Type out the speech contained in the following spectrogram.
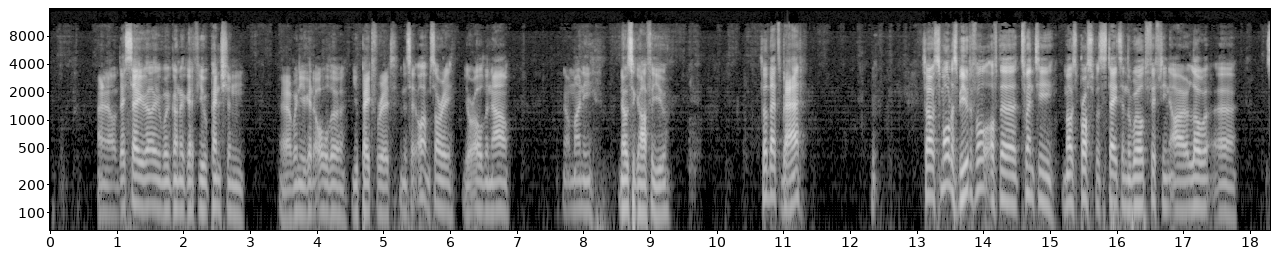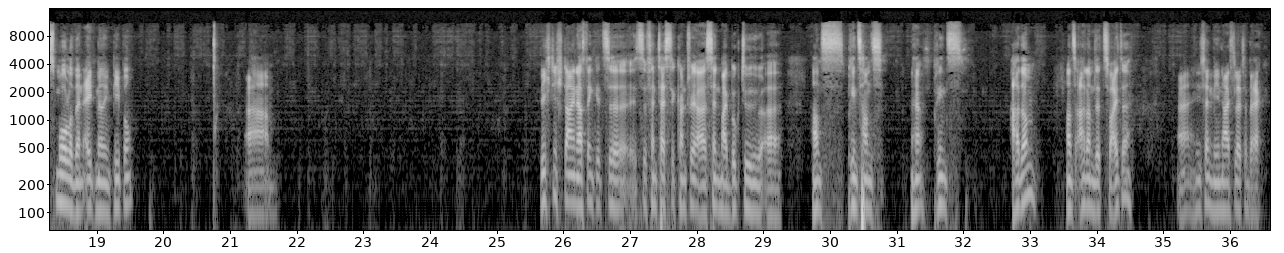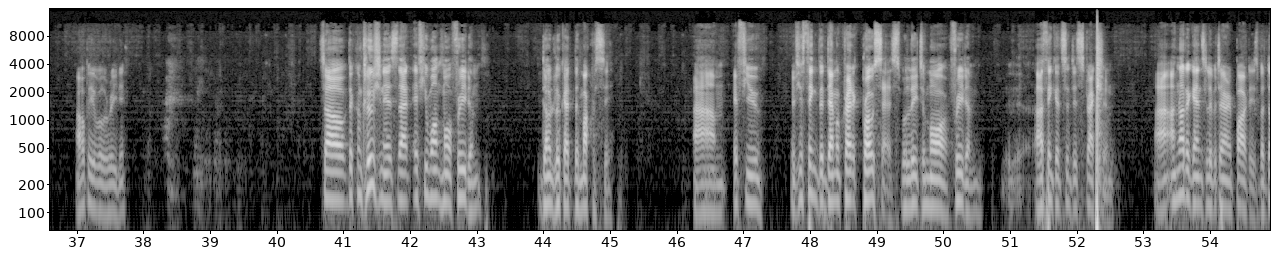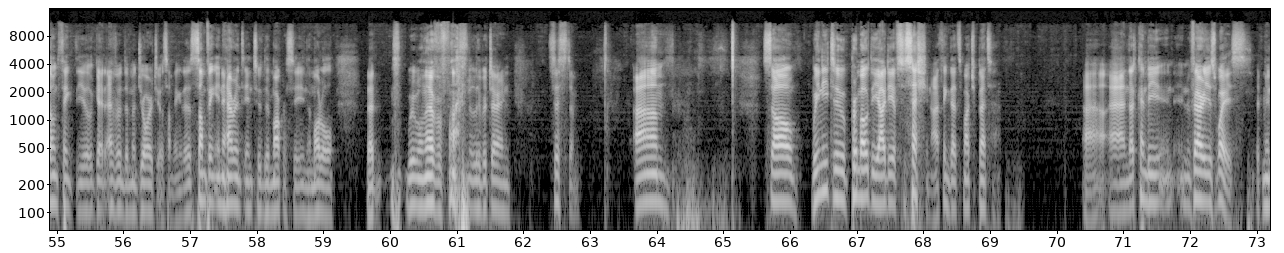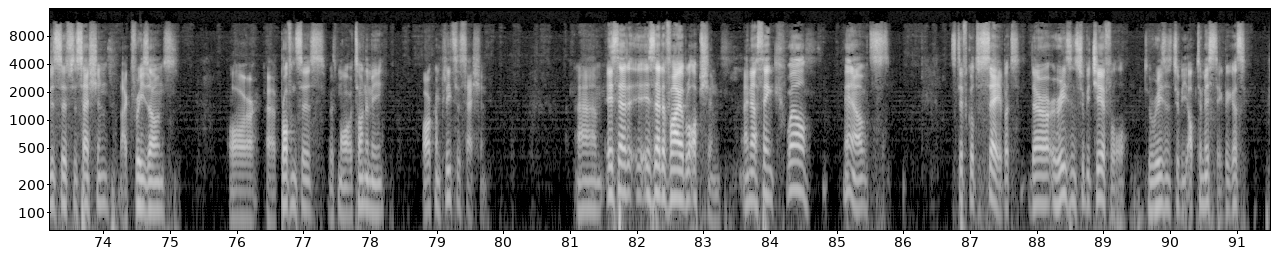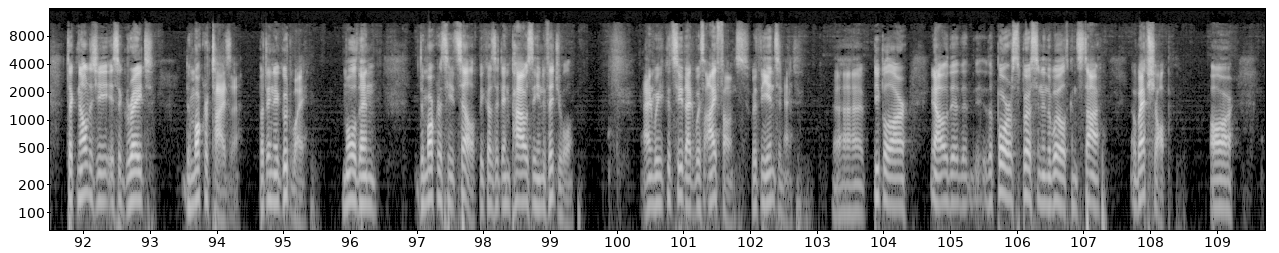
I don't know. They say well, we're going to give you a pension uh, when you get older. You paid for it, and they say, "Oh, I'm sorry, you're older now. No money, no cigar for you." So that's bad. So small is beautiful. Of the 20 most prosperous states in the world, 15 are lower, uh, smaller than 8 million people. Um, Liechtenstein, I think it's a it's a fantastic country. I sent my book to uh, Hans Prinz Hans Prince Adam Hans Adam II. Uh, he sent me a nice letter back. I hope he will read it. So the conclusion is that if you want more freedom, don't look at democracy. Um, if you if you think the democratic process will lead to more freedom, I think it's a distraction. Uh, I'm not against libertarian parties, but don't think you'll get ever the majority or something. There's something inherent into democracy in the model that we will never find a libertarian system. Um, so we need to promote the idea of secession. I think that's much better. Uh, and that can be in, in, various ways. Administrative secession, like free zones, or uh, provinces with more autonomy, or complete secession. Um, is, that, is that a viable option? And I think, well, you know, it's, it's difficult to say, but there are reasons to be cheerful, to reasons to be optimistic, because technology is a great democratizer, but in a good way, more than democracy itself, because it empowers the individual. And we could see that with iPhones, with the internet. Uh, people are, you know, the, the, the, poorest person in the world can start a web shop or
